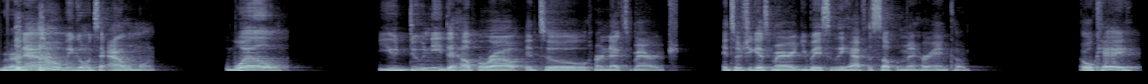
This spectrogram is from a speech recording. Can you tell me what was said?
Right. Now we go into alimony. Well, you do need to help her out until her next marriage. Until she gets married, you basically have to supplement her income. Okay,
